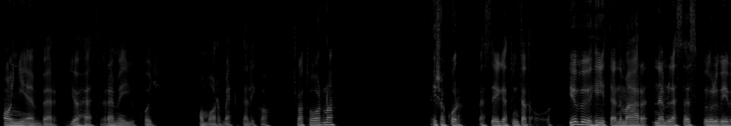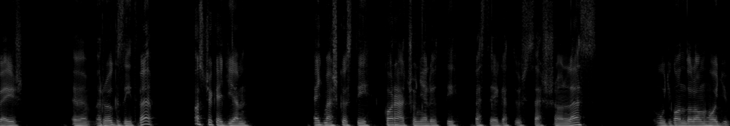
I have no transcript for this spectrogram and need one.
annyi ember jöhet, reméljük, hogy hamar megtelik a csatorna. És akkor beszélgetünk. Tehát jövő héten már nem lesz ez fölvéve és rögzítve. Az csak egy ilyen egymás közti karácsony előtti beszélgetős session lesz. Úgy gondolom, hogy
